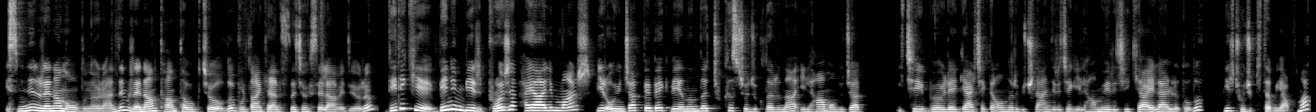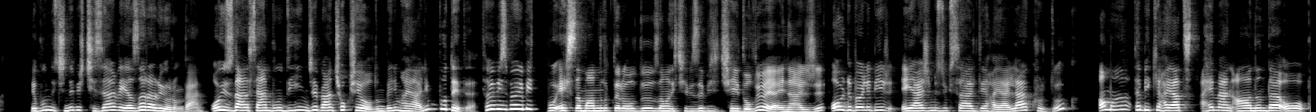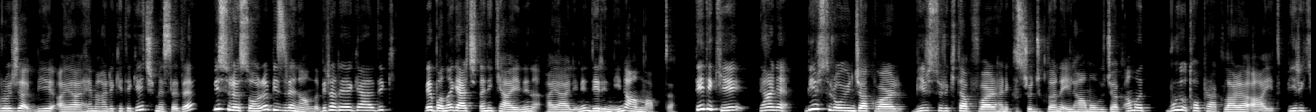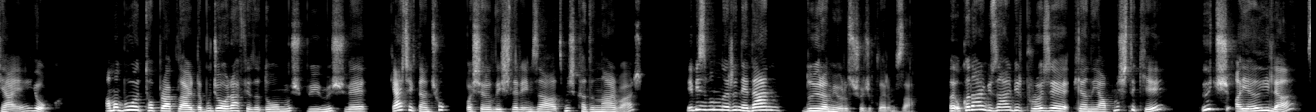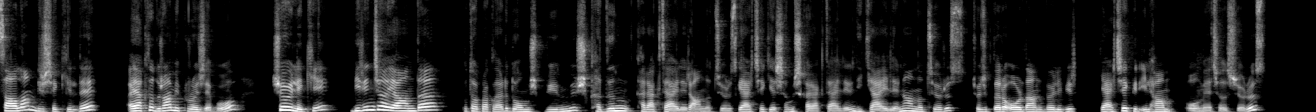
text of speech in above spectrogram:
isminin Renan olduğunu öğrendim. Renan Tan Tavukçuoğlu. Buradan kendisine çok selam ediyorum. Dedi ki benim bir proje hayalim var. Bir oyuncak bebek ve yanında kız çocuklarına ilham olacak. içi böyle gerçekten onları güçlendirecek, ilham verici hikayelerle dolu bir çocuk kitabı yapmak ve bunun içinde bir çizer ve yazar arıyorum ben. O yüzden sen bunu deyince ben çok şey oldum. Benim hayalim bu dedi. Tabii biz böyle bir bu eş zamanlılıklar olduğu zaman içimize bir şey doluyor ya enerji. Orada böyle bir enerjimiz yükseldi, hayaller kurduk. Ama tabii ki hayat hemen anında o proje bir aya hemen harekete geçmese de bir süre sonra biz Renan'la bir araya geldik ve bana gerçekten hikayenin, hayalinin derinliğini anlattı. Dedi ki yani bir sürü oyuncak var, bir sürü kitap var hani kız çocuklarına ilham olacak ama bu topraklara ait bir hikaye yok. Ama bu topraklarda, bu coğrafyada doğmuş, büyümüş ve gerçekten çok başarılı işlere imza atmış kadınlar var. Ve biz bunları neden duyuramıyoruz çocuklarımıza? O kadar güzel bir proje planı yapmıştı ki üç ayağıyla sağlam bir şekilde ayakta duran bir proje bu. Şöyle ki birinci ayağında bu topraklarda doğmuş büyümüş kadın karakterleri anlatıyoruz. Gerçek yaşamış karakterlerin hikayelerini anlatıyoruz. Çocuklara oradan böyle bir gerçek bir ilham olmaya çalışıyoruz.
